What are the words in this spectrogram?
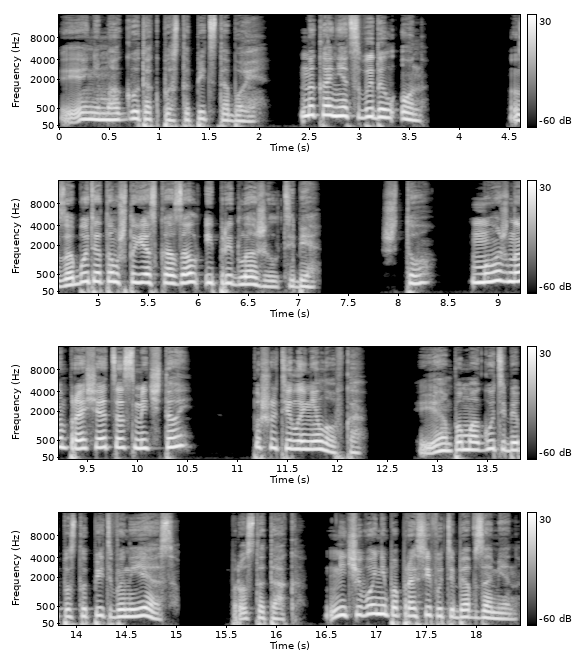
«Я не могу так поступить с тобой», – наконец выдал он. «Забудь о том, что я сказал и предложил тебе». «Что? Можно прощаться с мечтой?» – пошутила неловко. «Я помогу тебе поступить в ИНЕС. Просто так, ничего не попросив у тебя взамен.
